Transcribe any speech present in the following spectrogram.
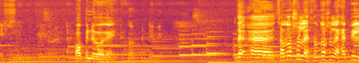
നിക്ഷേപിക്കുന്നുണ്ട്. ഹോപ്പിന്റെ ഭാഗമായിട്ട്. കോപ്പിന്റെ സന്തോഷമല്ലേ സന്തോഷമല്ലേ ഹാപ്പി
